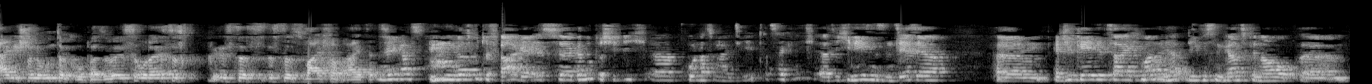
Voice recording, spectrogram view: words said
eigentlich schon eine Untergruppe. Also ist, oder ist das, ist das, ist das weit verbreitet? Nee, ganz, ganz gute Frage. Ist äh, ganz unterschiedlich äh, pro Nationalität tatsächlich. Also die Chinesen sind sehr, sehr ähm, educated, sage ich mal. Ja? Die wissen ganz genau, ähm,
